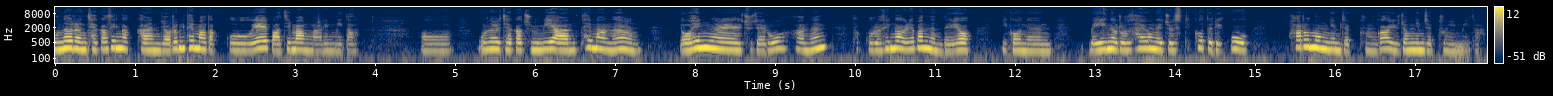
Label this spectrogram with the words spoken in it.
오늘은 제가 생각한 여름 테마 닭구의 마지막 날입니다. 어, 오늘 제가 준비한 테마는 여행을 주제로 하는 닭구를 생각을 해봤는데요. 이거는 메인으로 사용해줄 스티커들이고 하루몽님 제품과 유정님 제품입니다.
